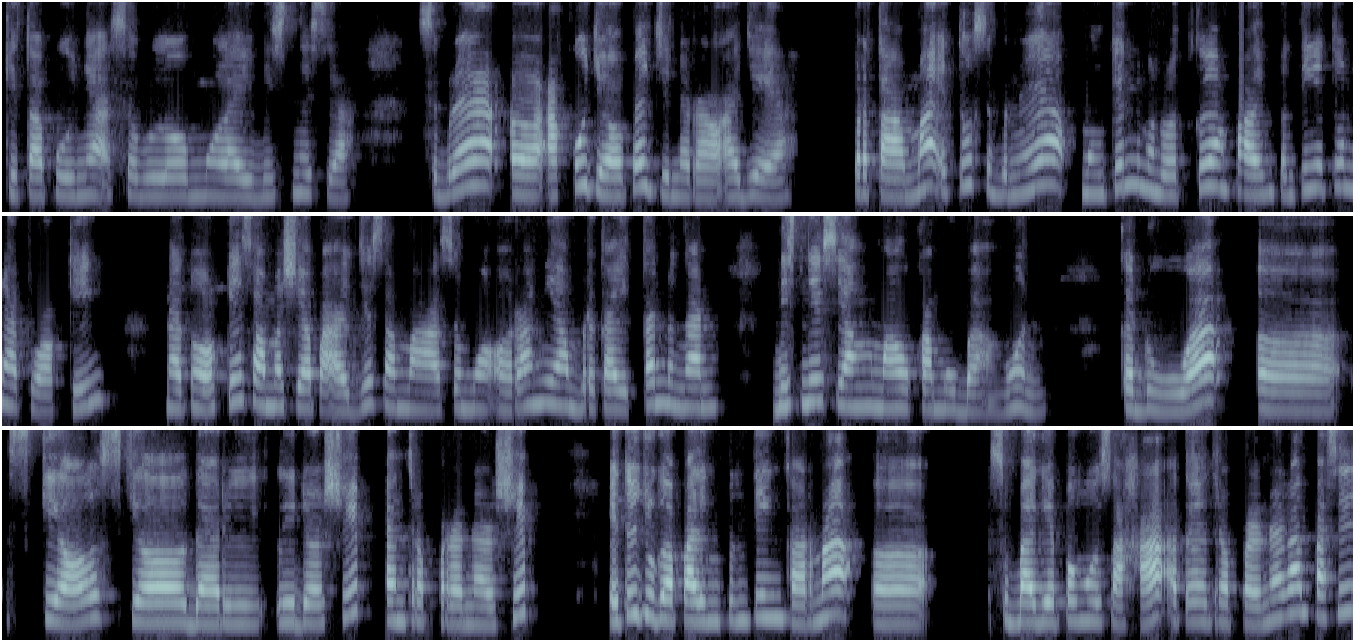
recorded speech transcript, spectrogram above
kita punya sebelum mulai bisnis ya. Sebenarnya eh, aku jawabnya general aja ya Pertama itu sebenarnya mungkin menurutku yang paling penting itu networking. Networking sama siapa aja, sama semua orang yang berkaitan dengan bisnis yang mau kamu bangun. Kedua, eh, skill skill dari leadership, entrepreneurship itu juga paling penting karena eh, sebagai pengusaha atau entrepreneur kan pasti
